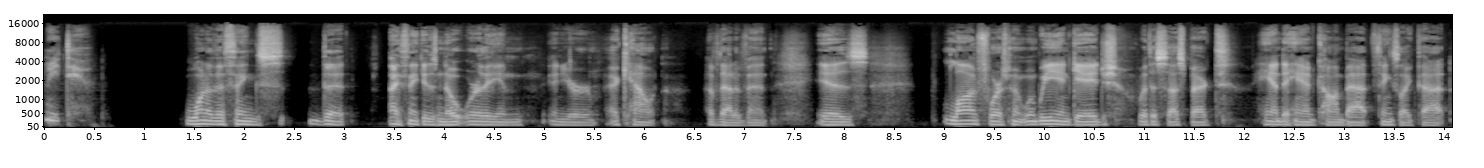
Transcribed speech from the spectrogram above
Me too. One of the things that I think is noteworthy in, in your account of that event is law enforcement, when we engage with a suspect, hand to hand combat, things like that.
